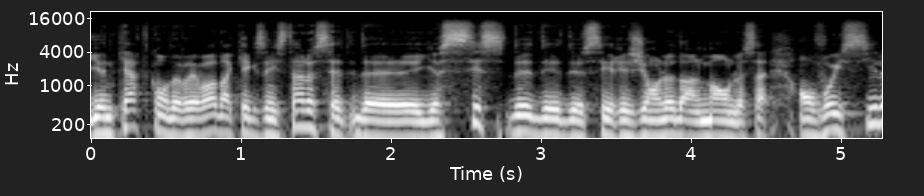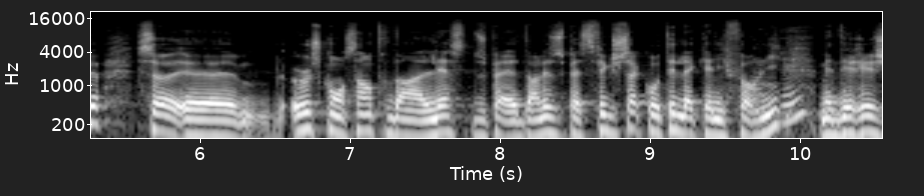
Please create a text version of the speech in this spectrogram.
Il y a une carte qu'on devrait voir dans quelques instants. Là, c'est de- il y a six de, de- de ces régions-là dans le monde. là. Ça- on voit ici, là, ça, euh, eux se concentrent dans l'est, du, dans l'est du Pacifique, juste à côté de la Californie. Mais des régions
